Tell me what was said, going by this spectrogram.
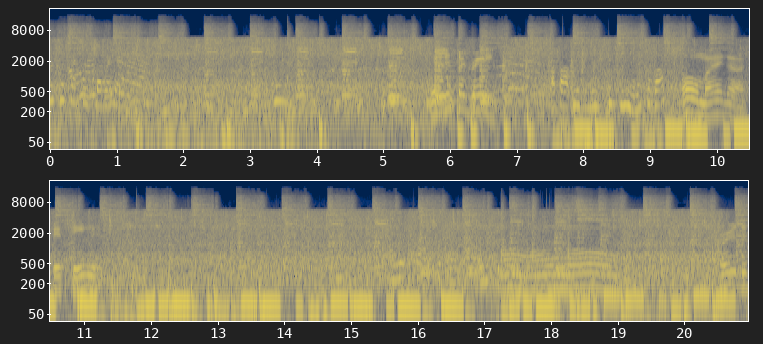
Look how fast it's not right here. When did it start raining? About maybe 15 minutes ago. Oh my god, 15 minutes. Put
